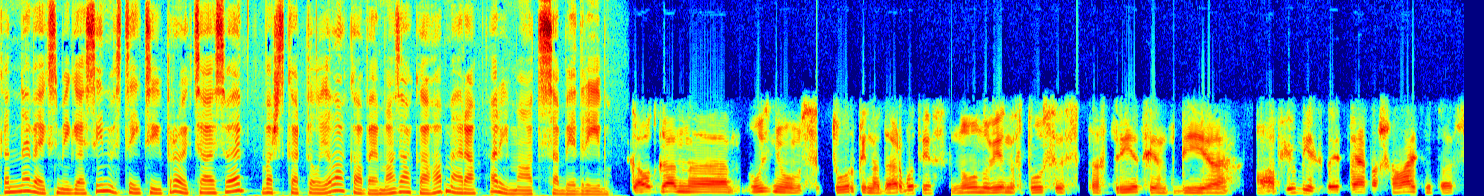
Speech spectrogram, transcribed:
ka neveiksmīgais investīciju projekts ASV var skart lielākā vai mazākā apmērā arī mātes sabiedrību. Kaut gan uh, uzņēmums turpina darboties, nu, no vienas puses tas trieciens bija apjomīgs, bet tajā pašā laikā tas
